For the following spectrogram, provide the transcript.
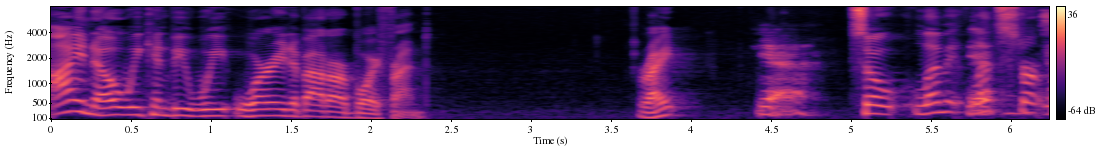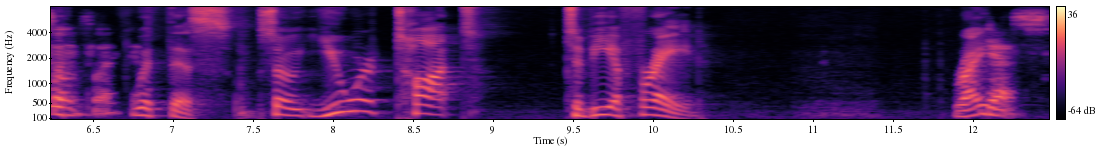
I know we can be we- worried about our boyfriend. Right? Yeah. So let me Yeah, let's start with, like with this. So you were taught to be afraid, right? Yes.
